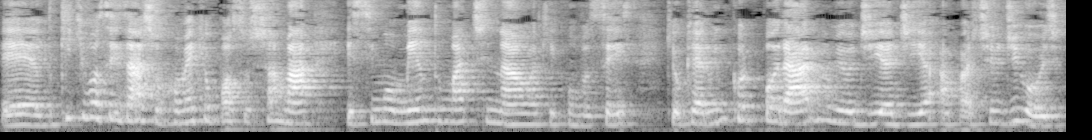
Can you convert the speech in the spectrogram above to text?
é, do que, que vocês acham? Como é que eu posso chamar esse momento matinal aqui com vocês que eu quero incorporar no meu dia a dia a partir de hoje?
